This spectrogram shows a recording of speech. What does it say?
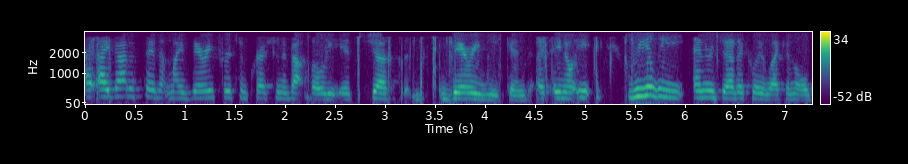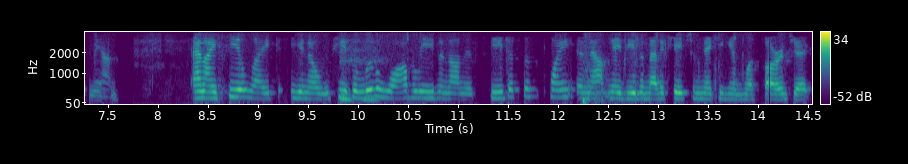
I, I got to say that my very first impression about Bodie is just very weakened. Uh, You know, it, really energetically like an old man. And I feel like you know he's a Mhm. little wobbly even on his feet at this point, and that may be the medication making him lethargic.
